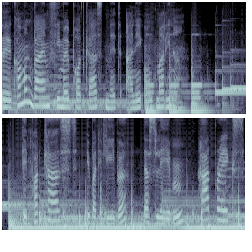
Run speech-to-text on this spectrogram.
Willkommen beim Female Podcast mit Annie und Marina. Dem Podcast über die Liebe, das Leben, Heartbreaks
